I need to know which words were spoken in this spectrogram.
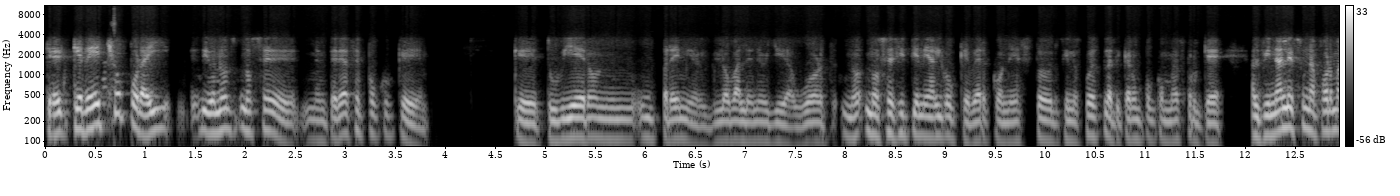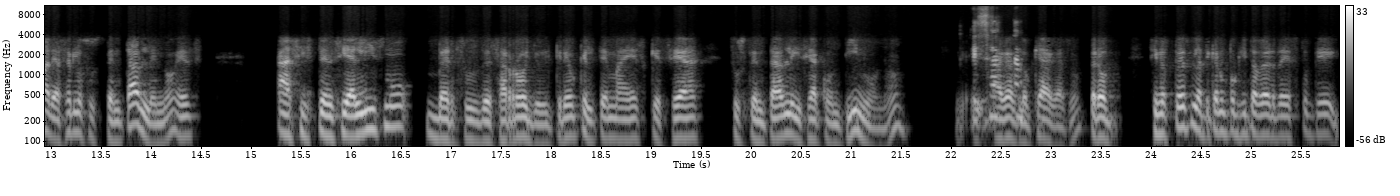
Que, que, de hecho por ahí, digo, no, no sé, me enteré hace poco que, que tuvieron un, premio, el Global Energy Award. No, no, sé si tiene algo que ver con esto, si nos puedes platicar un poco más, porque al final es una forma de hacerlo sustentable, ¿no? Es asistencialismo versus desarrollo, y creo que el tema es que sea sustentable y sea continuo, ¿no? Hagas lo que hagas, ¿no? Pero si nos puedes platicar un poquito a ver de esto, ¿qué,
